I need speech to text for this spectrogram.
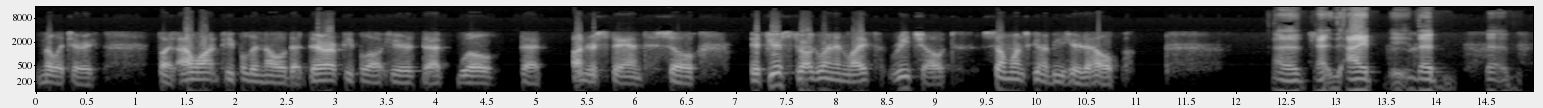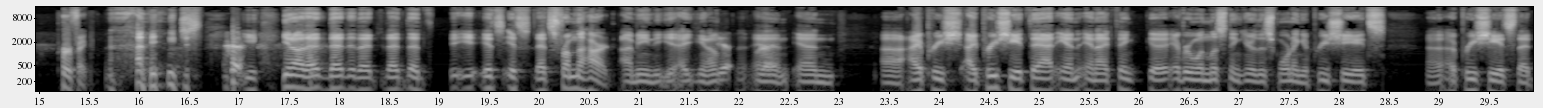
military, but I want people to know that there are people out here that will that understand. So if you're struggling in life, reach out. Someone's going to be here to help. Uh, I that. Uh, perfect. I mean, you just you, you, know that that that that that it's it's that's from the heart. I mean, you know, right. and and uh, I appreciate I appreciate that, and and I think uh, everyone listening here this morning appreciates uh, appreciates that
